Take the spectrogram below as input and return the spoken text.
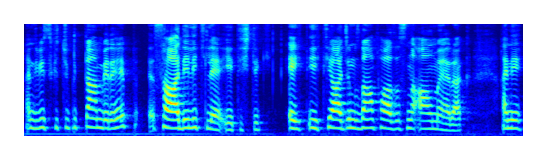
Hani biz küçüklükten beri hep e, sadelikle yetiştik. Eh- ihtiyacımızdan fazlasını almayarak. Hani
